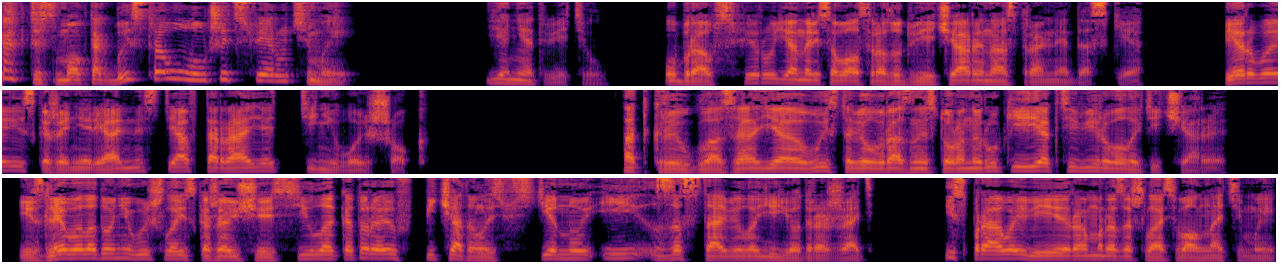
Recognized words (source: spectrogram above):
Как ты смог так быстро улучшить сферу тьмы?» Я не ответил. Убрав сферу, я нарисовал сразу две чары на астральной доске. Первая — искажение реальности, а вторая — теневой шок. Открыв глаза, я выставил в разные стороны руки и активировал эти чары. Из левой ладони вышла искажающая сила, которая впечаталась в стену и заставила ее дрожать. Из правой веером разошлась волна тьмы.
